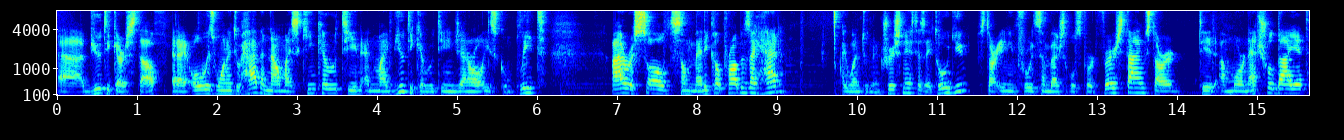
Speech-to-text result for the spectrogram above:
uh, beauty care stuff that I always wanted to have, and now my skincare routine and my beauty care routine in general is complete. I resolved some medical problems I had. I went to nutritionist, as I told you, started eating fruits and vegetables for the first time, started a more natural diet.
